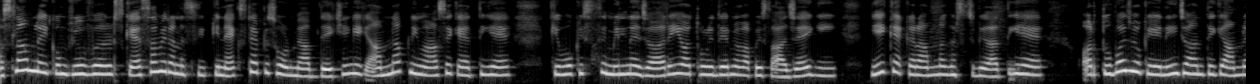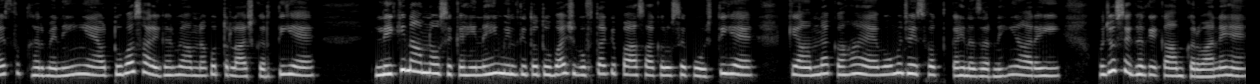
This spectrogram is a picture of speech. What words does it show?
अस्सलाम वालेकुम व्यूवर्स, कैसा मेरा नसीब की नेक्स्ट एपिसोड में आप देखेंगे कि आमना अपनी माँ से कहती है कि वो किससे मिलने जा रही है और थोड़ी देर में वापस आ जाएगी। ये कहकर आमना घर से चली जाती है और तुबा जो कि नहीं जानती कि आमना इस वक्त घर में नहीं है और तुबा सारे घर में आमना को तलाश करती है, लेकिन आमना उसे कहीं नहीं मिलती तो तुबा शगुफ्ता के पास आकर उसे पूछती है कि आमना कहाँ है? वो मुझे इस वक्त कहीं नज़र नहीं आ रही। मुझे उससे घर के काम करवाने हैं।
